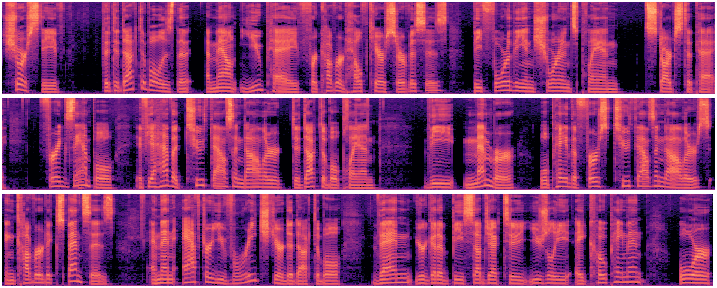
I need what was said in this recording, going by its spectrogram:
Sure, Steve. The deductible is the amount you pay for covered healthcare services before the insurance plan starts to pay. For example, if you have a $2,000 deductible plan, the member will pay the first $2,000 in covered expenses, and then after you've reached your deductible, then you're going to be subject to usually a copayment or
